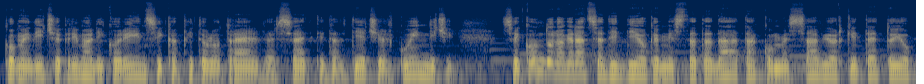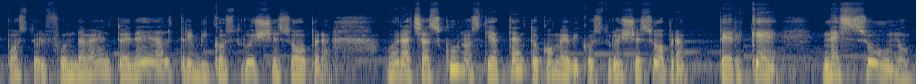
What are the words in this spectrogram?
Come dice prima di Corinzi capitolo 3 versetti dal 10 al 15, Secondo la grazia di Dio che mi è stata data, come savio architetto io ho posto il fondamento ed è altri vi costruisce sopra. Ora ciascuno stia attento come vi costruisce sopra, perché nessuno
